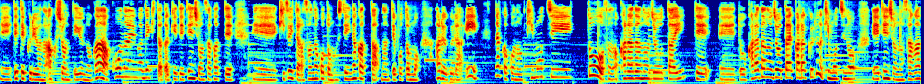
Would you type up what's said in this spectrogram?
えー、出てくるようなアクションっていうのが口内炎ができただけでテンション下がって、えー、気づいたらそんなこともしていなかったなんてこともあるぐらいなんかこの気持ちってとその体の状態で、えーと、体の状態からくる気持ちの、えー、テンションの下が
